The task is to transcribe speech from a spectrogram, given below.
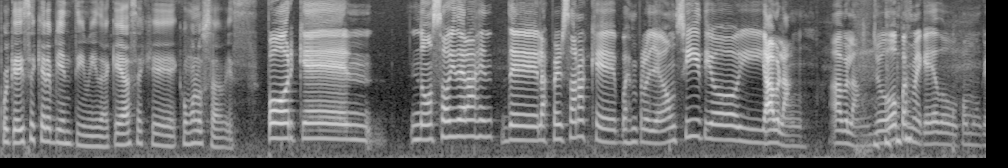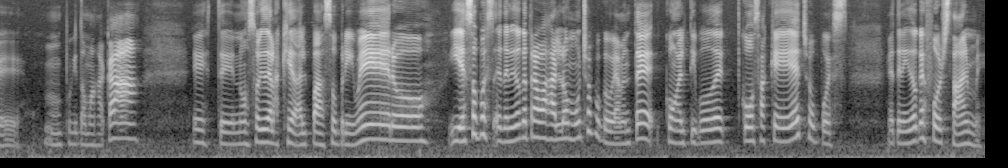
Porque dices que eres bien tímida. ¿Qué haces? que ¿Cómo lo sabes? Porque no soy de la gente, de las personas que, por ejemplo, llega a un sitio y hablan, hablan. Yo pues me quedo como que un poquito más acá. Este, no soy de las que da el paso primero. Y eso pues he tenido que trabajarlo mucho porque obviamente con el tipo de cosas que he hecho, pues he tenido que esforzarme.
